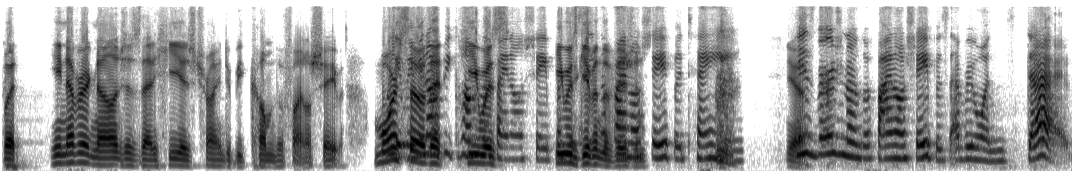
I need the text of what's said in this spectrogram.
But he never acknowledges that he is trying to become the final shape. More okay, so that he was shape, he was given the, the final shape attained. yeah. His version of the final shape is everyone's dead.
